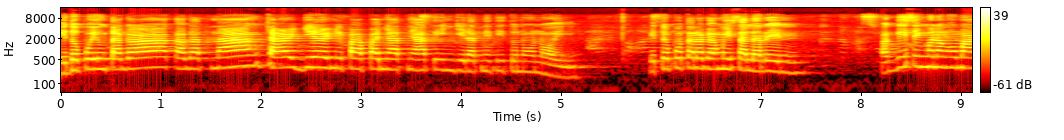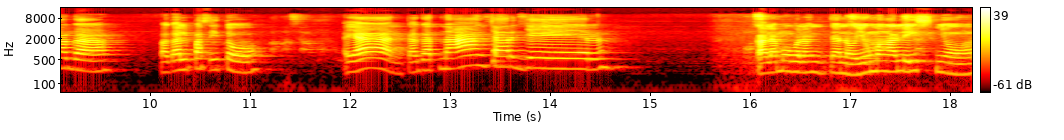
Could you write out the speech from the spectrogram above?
Ito po yung taga kagat ng charger ni Papa niya at ni Ate Angel at ni Tito Nonoy. Ito po talagang may salarin. Pagising mo ng umaga, pag alpas ito, ayan, kagat na ang charger. Kala mo walang, ano, yung mga lace nyo,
